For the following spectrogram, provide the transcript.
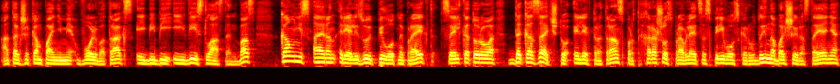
а также компаниями Volvo Trucks, ABB и Vist Last Bus Каунис Айрон реализует пилотный проект, цель которого – доказать, что электротранспорт хорошо справляется с перевозкой руды на большие расстояния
